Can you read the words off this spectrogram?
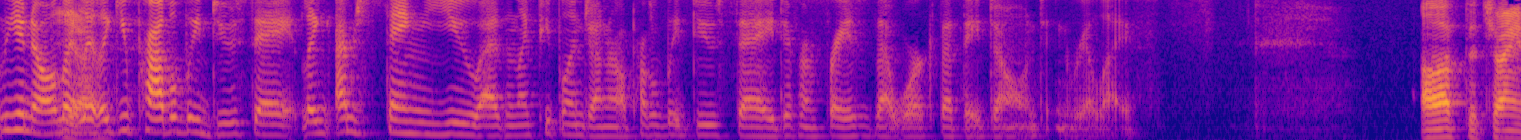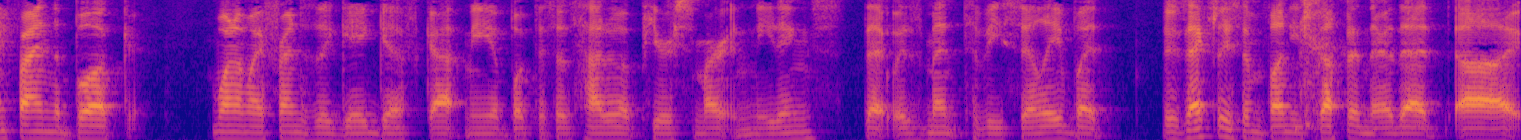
You know, like, yeah. like like you probably do say like I'm just saying you as in like people in general probably do say different phrases at work that they don't in real life. I'll have to try and find the book. One of my friends, a gay gift, got me a book that says how to appear smart in meetings. That was meant to be silly, but there's actually some funny stuff in there that uh,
